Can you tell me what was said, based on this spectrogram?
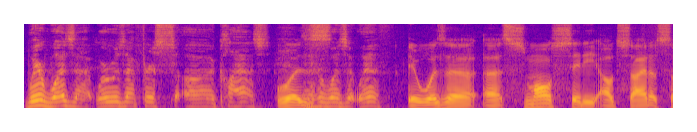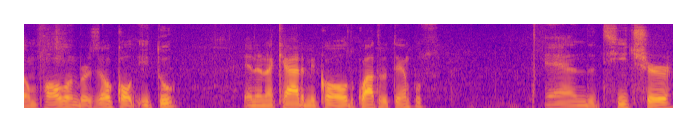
Where was that? Where was that first uh, class? Was- And who was it with? It was a, a small city outside of São Paulo in Brazil called Itu, in an academy called Quatro Tempos. And the teacher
